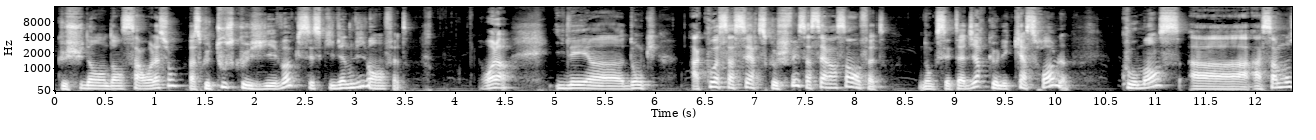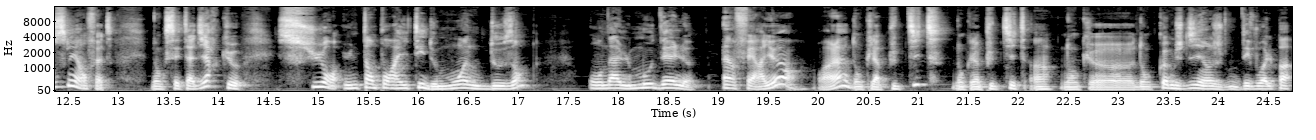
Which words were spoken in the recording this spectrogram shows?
que je suis dans, dans sa relation, parce que tout ce que j'y évoque, c'est ce qu'il vient de vivre en fait. Voilà. Il est donc à quoi ça sert ce que je fais? Ça sert à ça en fait. Donc c'est-à-dire que les casseroles commencent à, à s'amonceler en fait. Donc c'est-à-dire que sur une temporalité de moins de deux ans, on a le modèle inférieure, voilà, donc la plus petite, donc la plus petite, hein, donc euh, donc comme je dis, hein, je ne dévoile pas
